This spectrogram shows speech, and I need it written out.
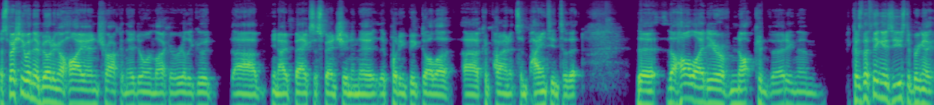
especially when they're building a high end truck and they're doing like a really good, uh, you know, bag suspension and they're they're putting big dollar uh, components and paint into that. The the whole idea of not converting them because the thing is, you used to bring a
